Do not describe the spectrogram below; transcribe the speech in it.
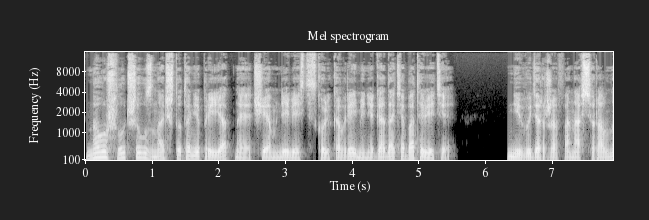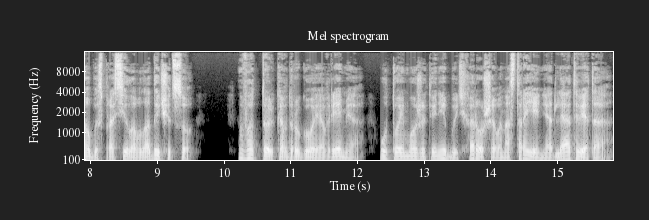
Но уж лучше узнать что-то неприятное, чем не весть сколько времени гадать об ответе. Не выдержав, она все равно бы спросила владычицу. Вот только в другое время у той может и не быть хорошего настроения для ответа.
